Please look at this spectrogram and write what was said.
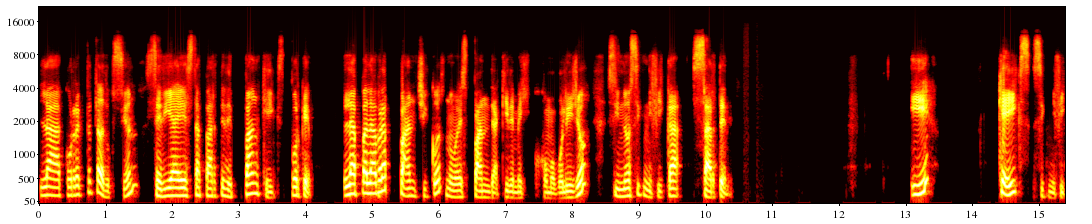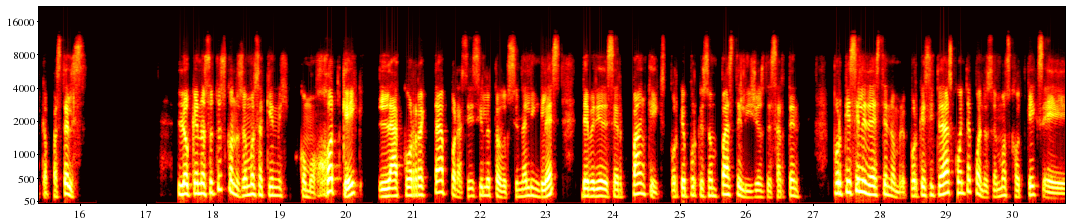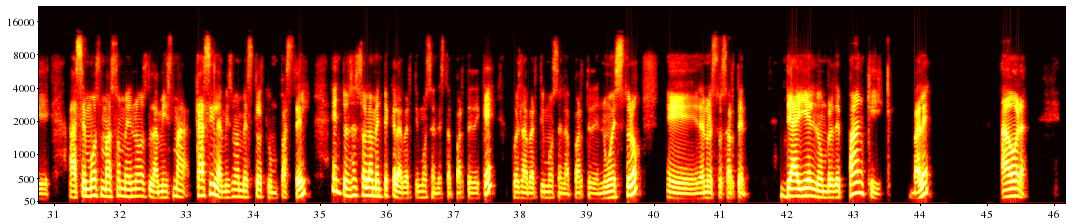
la correcta traducción sería esta parte de pancakes. porque La palabra pan, chicos, no es pan de aquí de México como bolillo, sino significa sartén. Y cakes significa pasteles. Lo que nosotros conocemos aquí en México como hot cake, la correcta, por así decirlo, traducción al inglés debería de ser pancakes. ¿Por qué? Porque son pastelillos de sartén. ¿Por qué se le da este nombre? Porque si te das cuenta, cuando hacemos hotcakes, eh, hacemos más o menos la misma, casi la misma mezcla que un pastel. Entonces, solamente que la vertimos en esta parte de qué? Pues la vertimos en la parte de nuestro, eh, de nuestro sartén. De ahí el nombre de pancake, ¿vale? Ahora,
